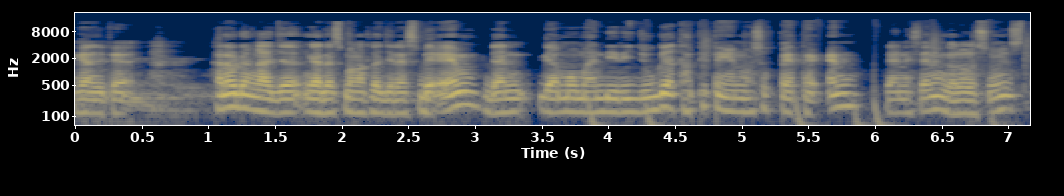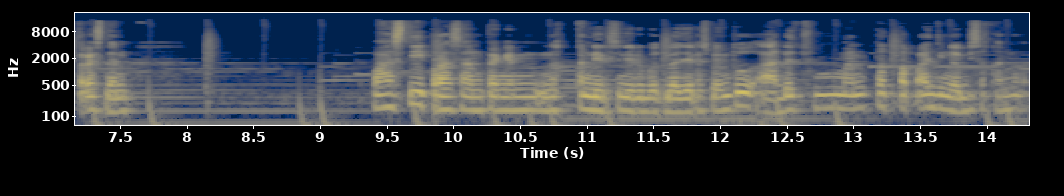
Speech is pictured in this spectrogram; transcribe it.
Gitu ya. Karena udah nggak ada nggak ada semangat belajar SBM dan nggak mau mandiri juga tapi pengen masuk PTN dan SNM nggak semuanya stres dan pasti perasaan pengen neken diri sendiri buat belajar SBM tuh ada cuman tetap aja nggak bisa karena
